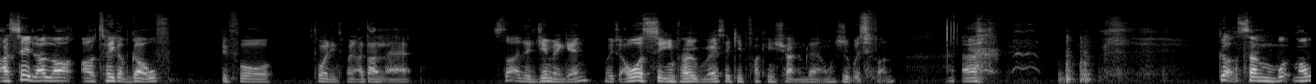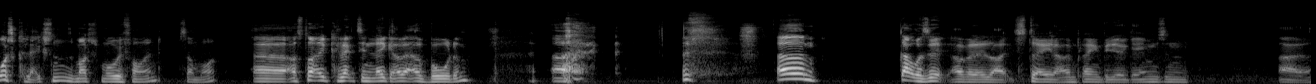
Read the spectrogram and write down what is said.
I said a lot, I'll take up golf before 2020. i done that. Started the gym again, which I was seeing progress. They keep fucking shutting them down, which is always fun. Uh, got some, my watch collection's much more refined, somewhat. Uh, I started collecting Lego out of boredom. Uh, um, that was it. I really like staying at home playing video games and uh,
